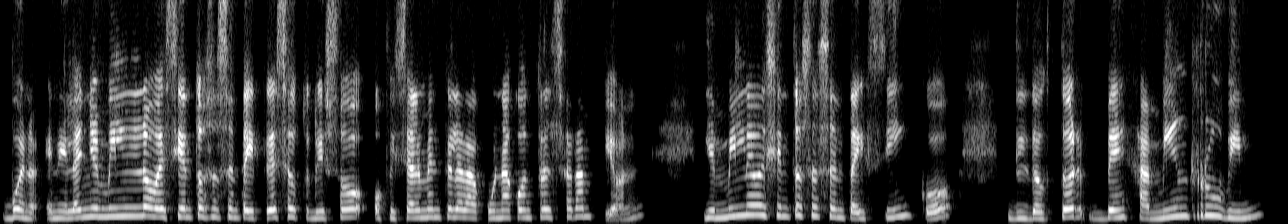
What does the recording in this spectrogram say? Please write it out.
bueno, en el año 1963 se autorizó oficialmente la vacuna contra el sarampión y en 1965 el doctor Benjamin Rubin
